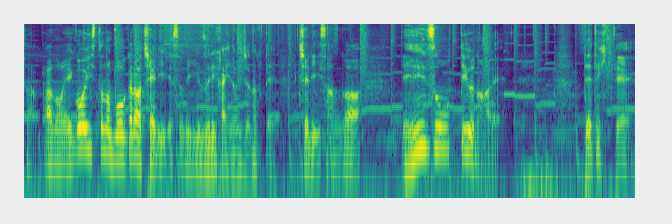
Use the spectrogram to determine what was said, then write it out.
さん。あの、エゴイストのボーカルはチェリーですよね。譲り会のりじゃなくて、チェリーさんが、映像っていうのあれ、出てきて、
